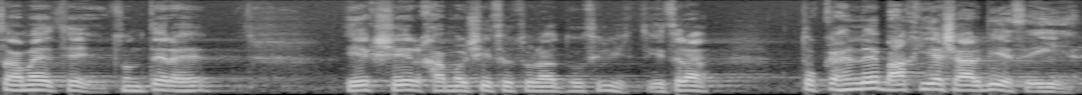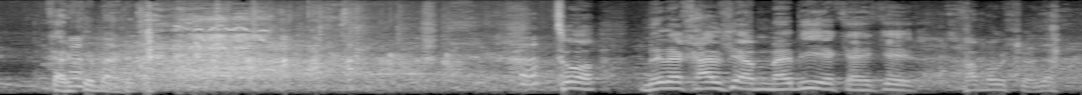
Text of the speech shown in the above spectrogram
सामय थे, सुनते रहे। एक शेर खामोशी से सुना, दूसरी तीसरा। तो कहने बाकी अशार भी ऐसे ही है। करके बैठे तो मेरे ख्याल से अब मैं भी ये कह के खामोश हो जाऊँ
